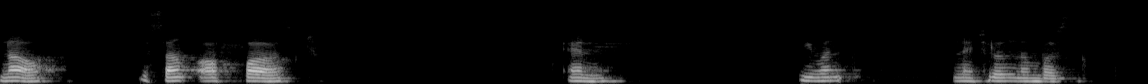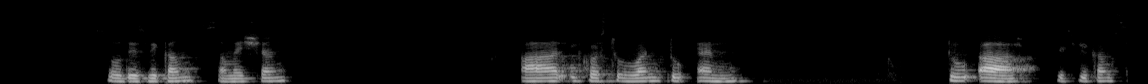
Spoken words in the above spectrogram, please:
Now the sum of first n even natural numbers. So this becomes summation r equals to 1 to n to r which becomes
